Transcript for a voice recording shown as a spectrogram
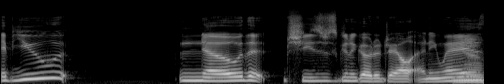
if you know that she's just gonna go to jail anyways, Yeah.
